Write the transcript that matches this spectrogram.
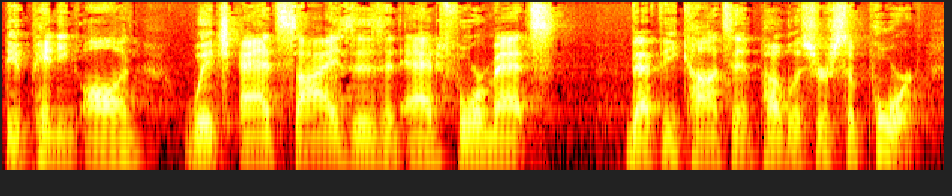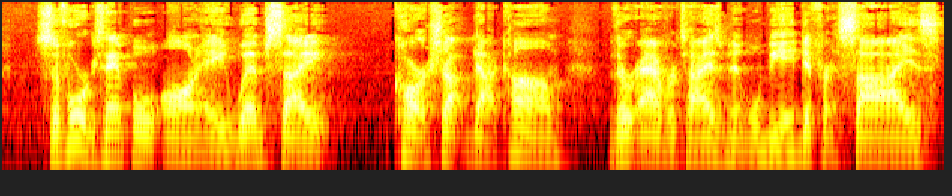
depending on which ad sizes and ad formats that the content publishers support. So, for example, on a website, carshop.com, their advertisement will be a different size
